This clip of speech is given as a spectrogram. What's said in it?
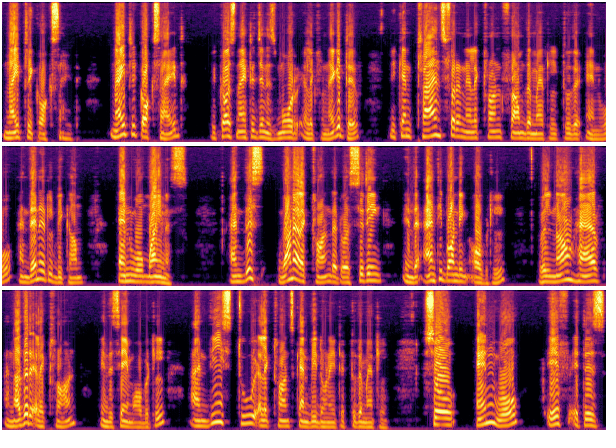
nitric oxide. Nitric oxide because nitrogen is more electronegative, we can transfer an electron from the metal to the NO and then it will become NO minus. And this one electron that was sitting in the antibonding orbital will now have another electron in the same orbital and these two electrons can be donated to the metal. So, NO if it is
